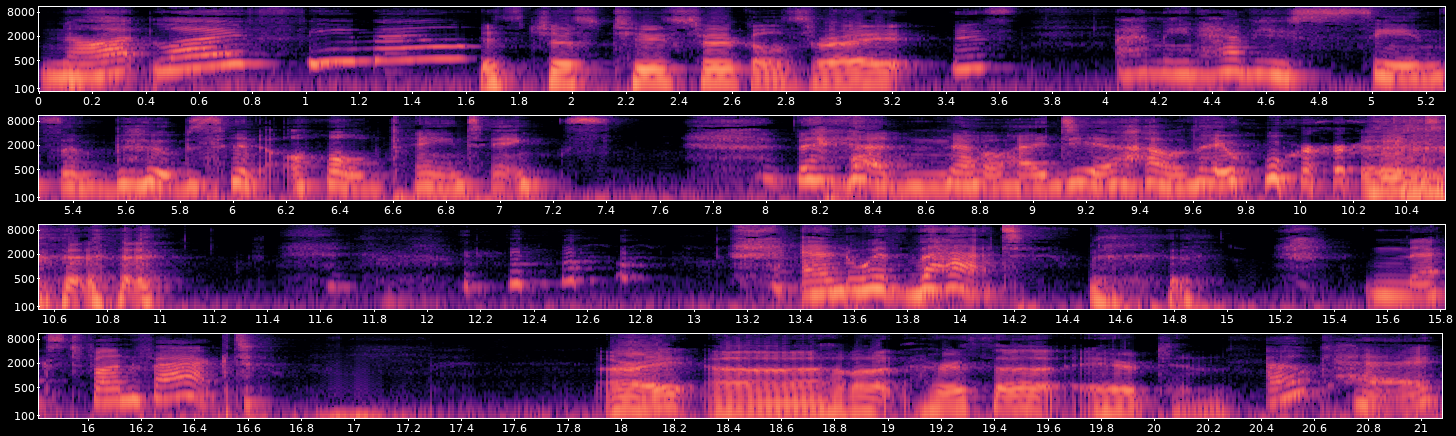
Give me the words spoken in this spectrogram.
not live female. It's just two circles, right? This, I mean, have you seen some boobs in old paintings? They had no idea how they worked. and with that, next fun fact. All right. Uh, how about Hertha Ayrton? Okay.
